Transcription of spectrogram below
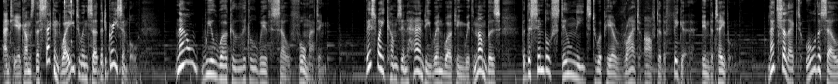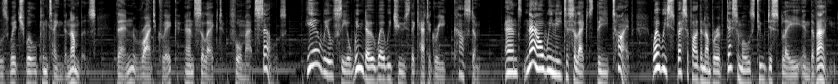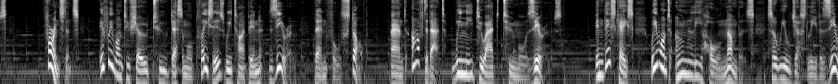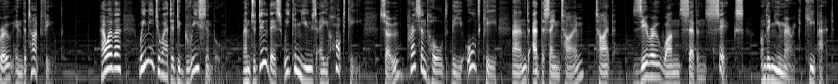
And here comes the second way to insert the degree symbol. Now we'll work a little with cell formatting. This way comes in handy when working with numbers, but the symbol still needs to appear right after the figure in the table. Let's select all the cells which will contain the numbers, then right-click and select Format Cells. Here we'll see a window where we choose the category Custom. And now we need to select the type, where we specify the number of decimals to display in the values. For instance, if we want to show two decimal places, we type in 0, then full stop. And after that, we need to add two more zeros. In this case, we want only whole numbers, so we'll just leave a zero in the type field. However, we need to add a degree symbol and to do this, we can use a hotkey. So press and hold the Alt key and at the same time type 0176 on the numeric keypad.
